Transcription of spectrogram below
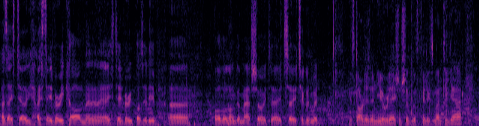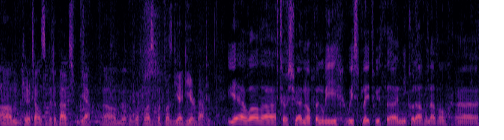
as I stayed I stayed very calm and I stayed very positive uh, all along the match so it, uh, it's a, it's a good win you started a new relationship with Felix Mantilla. Um, can you tell us a bit about yeah um, what was what was the idea about it? Yeah, well, uh, after Australian Open, we we split with uh, Nicolas Renavant. Uh,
